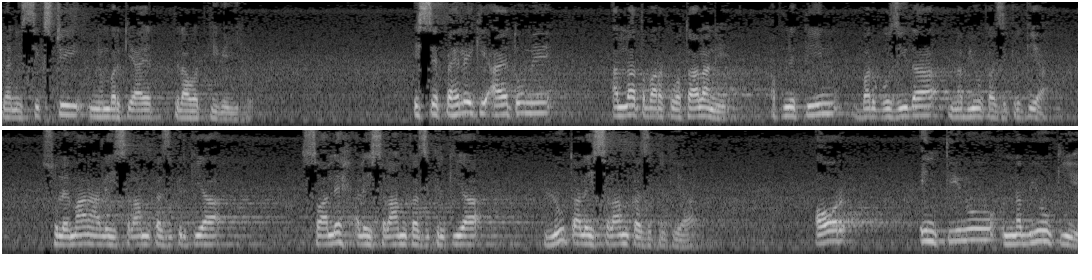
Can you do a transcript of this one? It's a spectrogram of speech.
یعنی سکسٹی نمبر کی آیت تلاوت کی گئی ہے۔ اس سے پہلے کی آیتوں میں اللہ تبارک و تعالیٰ نے اپنے تین برگزیدہ نبیوں کا ذکر کیا۔ سلیمان علیہ السلام کا ذکر کیا، صالح علیہ السلام کا ذکر کیا لوت علیہ السلام کا ذکر کیا۔ اور ان تینوں نبیوں کی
